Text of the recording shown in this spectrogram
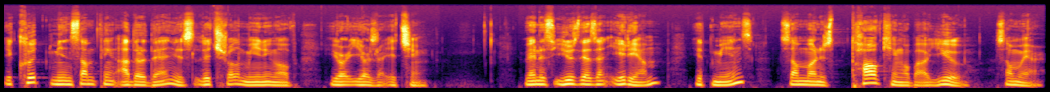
it could mean something other than its literal meaning of your ears are itching. When it's used as an idiom, it means someone is talking about you somewhere.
